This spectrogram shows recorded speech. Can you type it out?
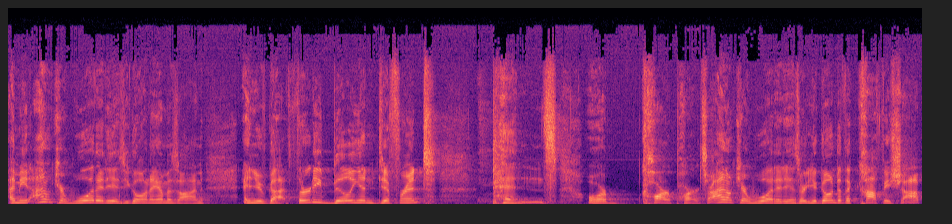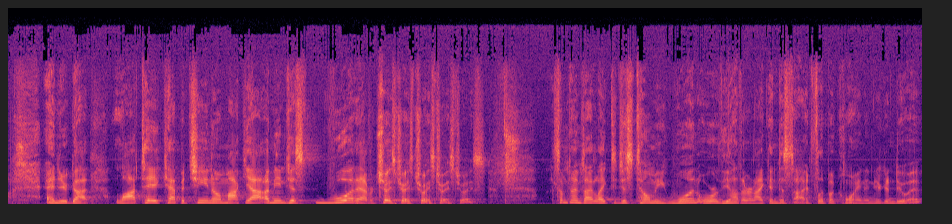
I mean, I don't care what it is, you go on Amazon and you've got 30 billion different pens or car parts, or I don't care what it is, or you go into the coffee shop and you got latte, cappuccino, macchiato, I mean, just whatever, choice, choice, choice, choice, choice. Sometimes I like to just tell me one or the other and I can decide, flip a coin and you can do it.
